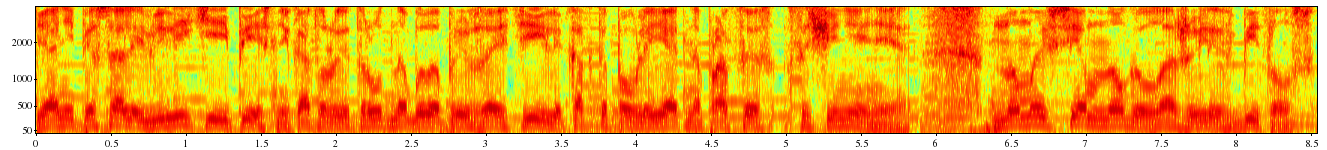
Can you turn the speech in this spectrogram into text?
и они писали великие песни, которые трудно было превзойти или как-то повлиять на процесс сочинения. Но мы все много вложили в «Битлз».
